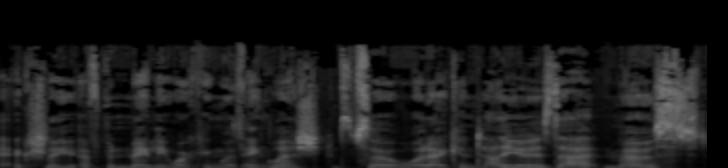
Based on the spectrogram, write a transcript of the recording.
Actually, I've been mainly working with English. So, what I can tell you is that most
